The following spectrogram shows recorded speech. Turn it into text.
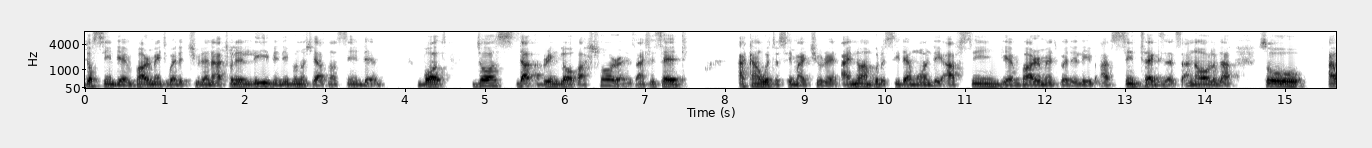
just seeing the environment where the children are actually living, even though she has not seen them. But just that bring love assurance. And she said, I can't wait to see my children. I know I'm going to see them one day. I've seen the environment where they live. I've seen Texas and all of that. So I,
